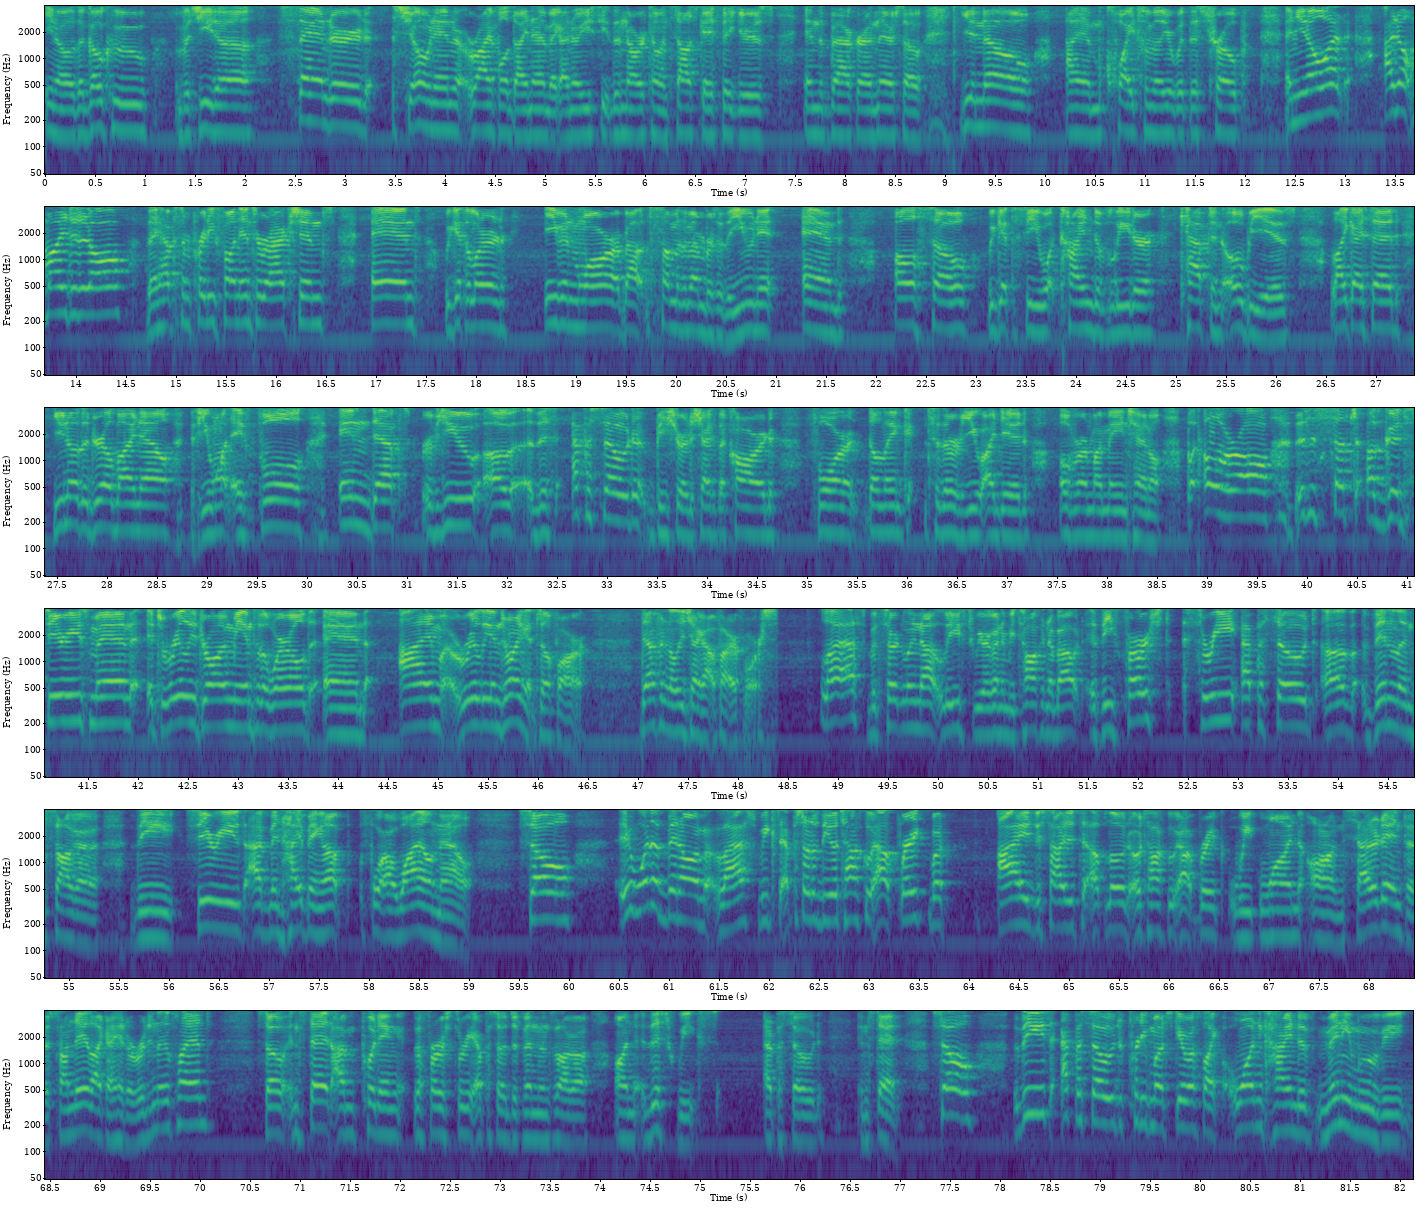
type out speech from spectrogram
You know, the Goku, Vegeta, standard shonen rifle dynamic. I know you see the Naruto and Sasuke figures in the background there, so you know I am quite familiar with this trope. And you know what? I don't mind it at all. They have some pretty fun interactions, and we get to learn even more about some of the members of the unit, and also, we get to see what kind of leader Captain Obi is. Like I said, you know the drill by now. If you want a full, in depth review of this episode, be sure to check the card for the link to the review I did over on my main channel. But overall, this is such a good series, man. It's really drawing me into the world, and I'm really enjoying it so far. Definitely check out Fire Force. Last but certainly not least, we are going to be talking about the first three episodes of Vinland Saga, the series I've been hyping up for a while now. So, it would have been on last week's episode of the Otaku Outbreak, but I decided to upload Otaku Outbreak week one on Saturday of Sunday, like I had originally planned. So instead, I'm putting the first three episodes of Vinland Saga on this week's episode instead. So these episodes pretty much give us like one kind of mini movie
